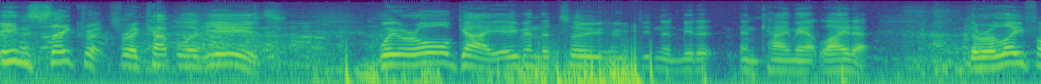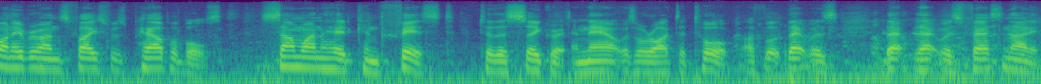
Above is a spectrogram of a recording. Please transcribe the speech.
in secret for a couple of years. We were all gay, even the two who didn't admit it and came out later. The relief on everyone's face was palpable. Someone had confessed to the secret, and now it was all right to talk. I thought that was that that was fascinating.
